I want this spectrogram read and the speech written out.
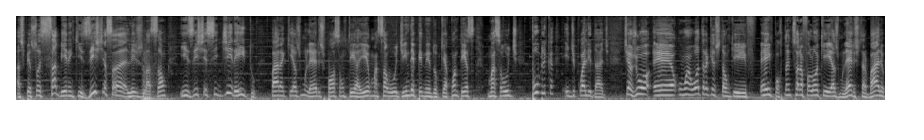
as pessoas saberem que existe essa legislação e existe esse direito para que as mulheres possam ter aí uma saúde, independente do que aconteça, uma saúde pública e de qualidade. Tia Ju, é, uma outra questão que é importante, a senhora falou que as mulheres trabalham,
